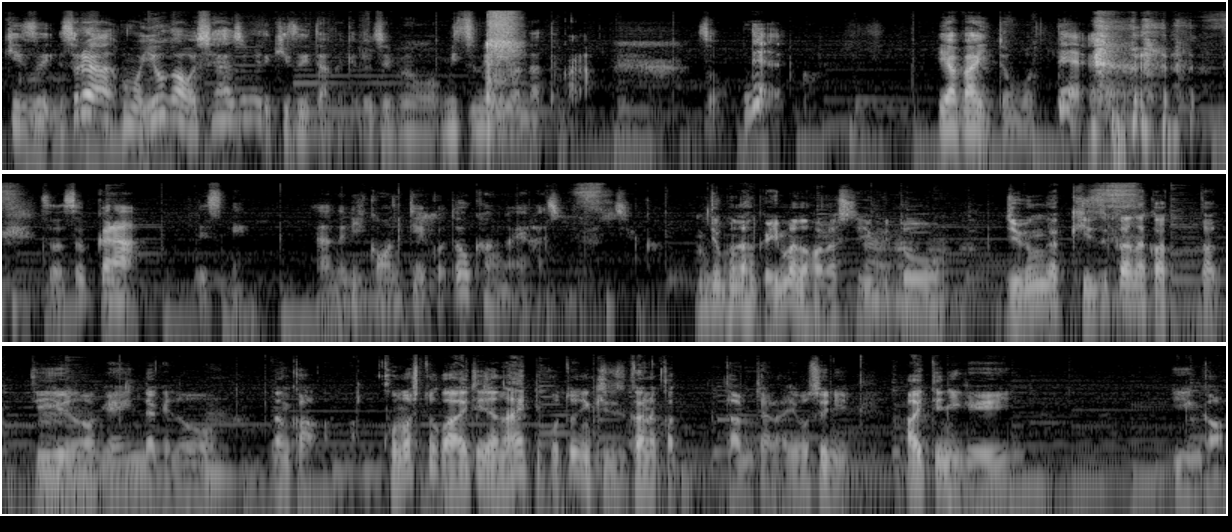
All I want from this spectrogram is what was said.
気づいうん。それはもうヨガをし始めて気づいたんだけど自分を見つめるようになったから。そう。でやばいと思って。そうそこからですね。あの離婚っていうことを考え始めたっていうか。でもなんか今の話でいくと、うんうんうん。自分が気づかなかったっていうのは原因だけど、うん。なんかこの人が相手じゃないってことに気づかなかったみたいな。要するに相手に原因が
